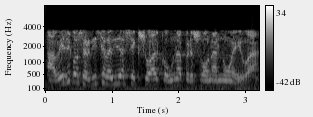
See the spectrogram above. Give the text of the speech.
A veces cuando se realiza la vida sexual con una persona nueva,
